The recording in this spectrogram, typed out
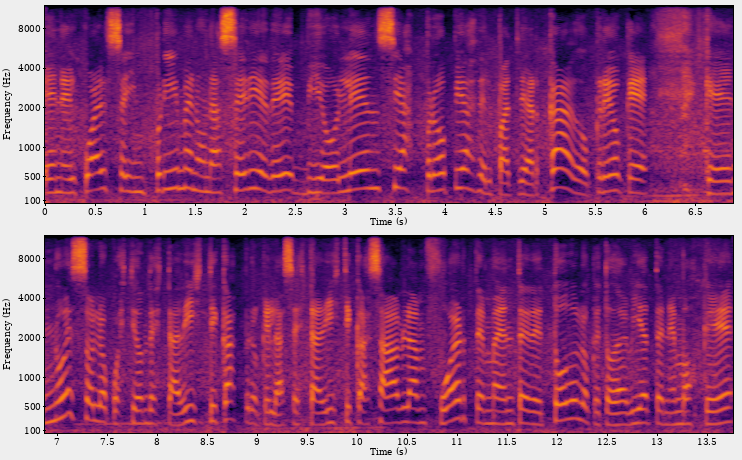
en el cual se imprimen una serie de violencias propias del patriarcado. Creo que, que no es solo cuestión de estadísticas, pero que las estadísticas hablan fuertemente de todo lo que todavía tenemos que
